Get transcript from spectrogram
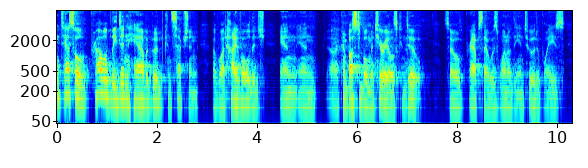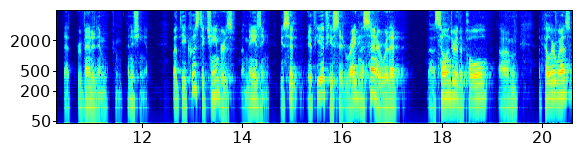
Van Tassel probably didn't have a good conception of what high voltage and, and uh, combustible materials can do. So perhaps that was one of the intuitive ways that prevented him from finishing it. But the acoustic chamber is amazing. You sit, if you, if you sit right in the center where that uh, cylinder, the pole, um, the pillar was,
